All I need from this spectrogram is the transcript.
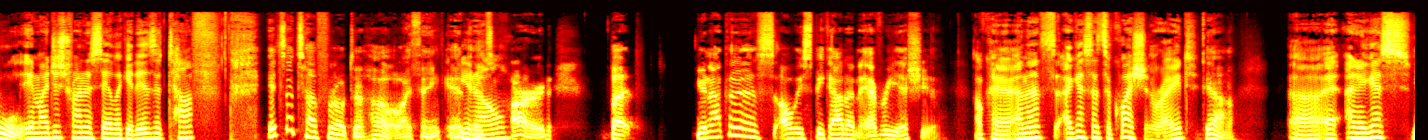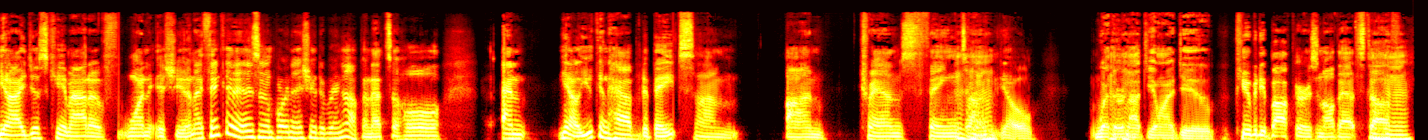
am I just trying to say like it is a tough? It's a tough road to hoe. I think it, You know? it's hard, but you're not going to always speak out on every issue. Okay, and that's I guess that's a question, right? Yeah. Uh, and I guess you know, I just came out of one issue and I think it is an important issue to bring up. And that's a whole, and you know, you can have debates on, on trans things on, you know, whether or Mhm. not you want to do puberty blockers and all that stuff. Mhm,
